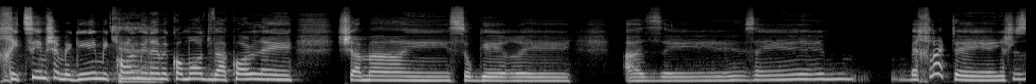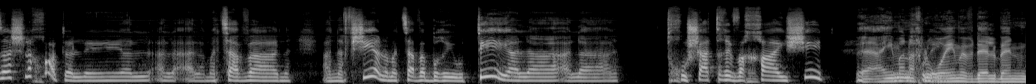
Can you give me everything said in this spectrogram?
וחיצים שמגיעים מכל כן. מיני מקומות, והכל uh, שם uh, סוגר. Uh, אז זה... בהחלט, אה, יש לזה השלכות על, אה, על, על, על המצב הנפשי, על המצב הבריאותי, על, ה, על התחושת רווחה האישית. והאם אנחנו. רואים הבדל בין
